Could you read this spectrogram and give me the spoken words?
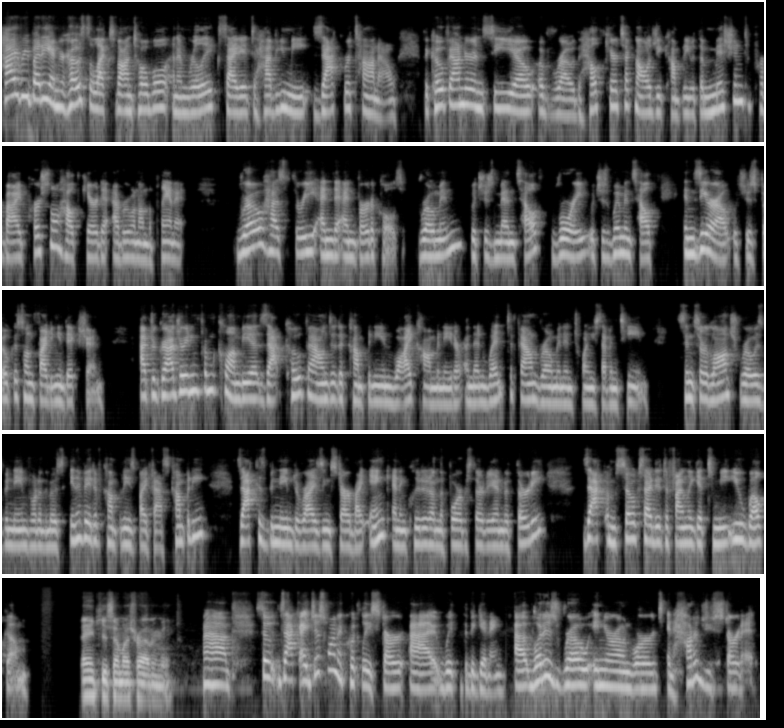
Hi, everybody. I'm your host, Alex Von Tobel, and I'm really excited to have you meet Zach Reitano, the co founder and CEO of Ro, the healthcare technology company with a mission to provide personal healthcare to everyone on the planet. Ro has three end to end verticals Roman, which is men's health, Rory, which is women's health, and Zero, which is focused on fighting addiction. After graduating from Columbia, Zach co founded a company in Y Combinator and then went to found Roman in 2017. Since their launch, Ro has been named one of the most innovative companies by Fast Company. Zach has been named a rising star by Inc. and included on the Forbes 30 under 30. Zach, I'm so excited to finally get to meet you. Welcome. Thank you so much for having me. Uh, so, Zach, I just want to quickly start uh, with the beginning. Uh, what is Ro in your own words, and how did you start it?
